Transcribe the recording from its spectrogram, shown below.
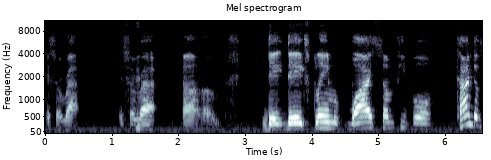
it's a wrap. It's a wrap. um, they they explain why some people kind of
